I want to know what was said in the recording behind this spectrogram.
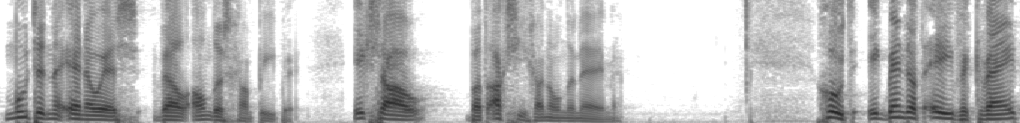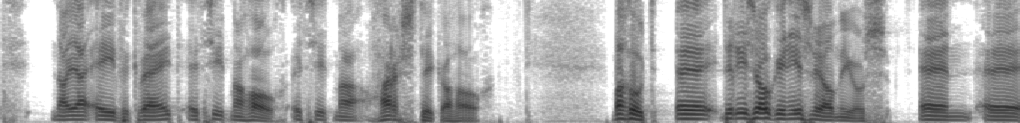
moet de NOS wel anders gaan piepen. Ik zou wat actie gaan ondernemen. Goed, ik ben dat even kwijt. Nou ja, even kwijt. Het zit maar hoog. Het zit maar hartstikke hoog. Maar goed, uh, er is ook in Israël nieuws. En uh,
